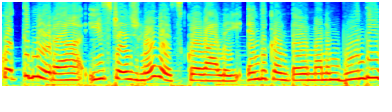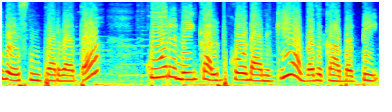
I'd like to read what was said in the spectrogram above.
కొత్తిమీర ఈ స్టేజ్లో వేసుకోవాలి. ఎందుకంటే మనం బూందీ వేసిన తర్వాత కూరని కలుపుకోవడానికి అవ్వదు కాబట్టి.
